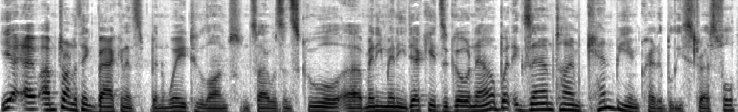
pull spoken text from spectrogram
Yeah, I, am trying to think back, and it's been way too long since I was in school, uh, many, many decades ago now, but exam time can be incredibly stressful.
